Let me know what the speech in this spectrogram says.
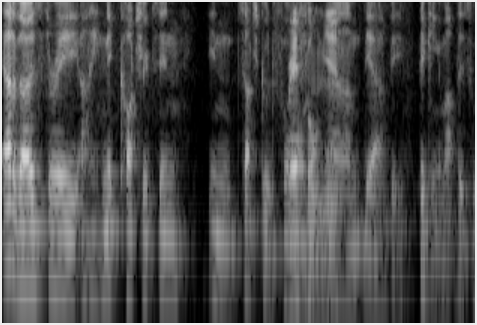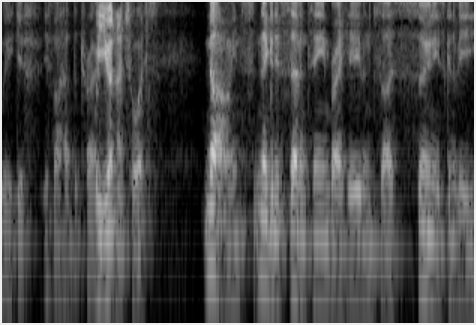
out of those three, I mean, Nick Cotric's in in such good form. Rare form, yeah. Um, yeah, I'd be picking him up this week if if I had the trade. Well, you got no choice. No, I mean it's negative seventeen break even, so soon he's going to be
